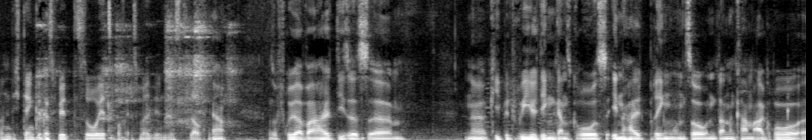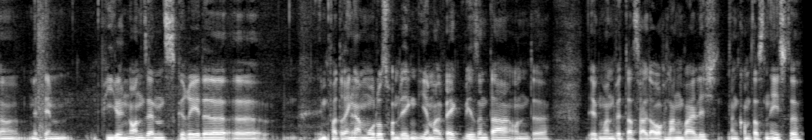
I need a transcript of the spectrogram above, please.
Und ich denke, das wird so jetzt auch erstmal den Mist laufen. Ja, also früher war halt dieses ähm, ne, Keep It Real Ding ganz groß, Inhalt bringen und so. Und dann kam Agro äh, mit dem vielen Nonsensgerede äh, im Verdrängermodus von wegen ihr mal weg, wir sind da und äh, irgendwann wird das halt auch langweilig. Dann kommt das nächste.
